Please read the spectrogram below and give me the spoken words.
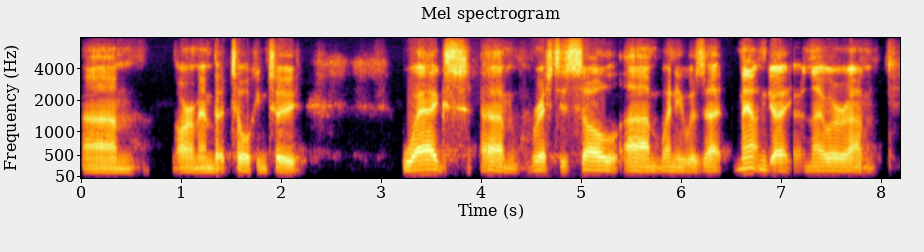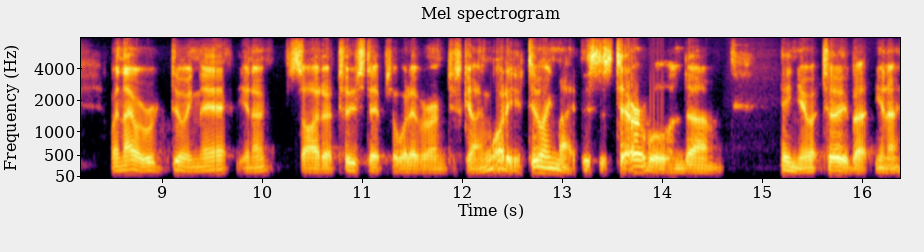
Um, I remember talking to Wags, um, rest his soul, um, when he was at Mountain Goat, and they were um, when they were doing their, you know, cider two steps or whatever, and just going, "What are you doing, mate? This is terrible." And um, he knew it too, but you know,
